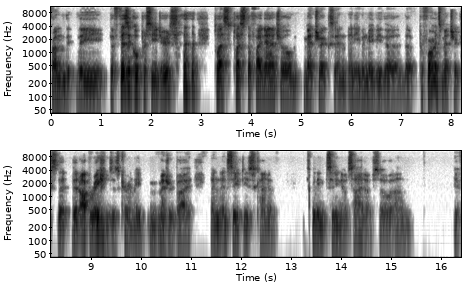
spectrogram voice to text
from the the, the physical procedures plus plus the financial metrics and and even maybe the the performance metrics that that operations is currently measured by and and safety is kind of sitting sitting outside of. So um, if,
